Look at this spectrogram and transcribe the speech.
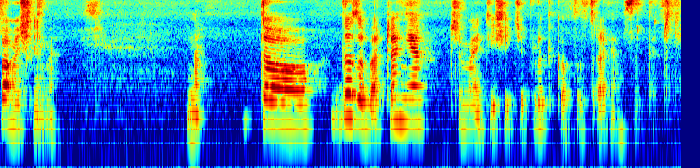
pomyślimy. To do zobaczenia. Trzymajcie się cieplutko. Pozdrawiam serdecznie.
